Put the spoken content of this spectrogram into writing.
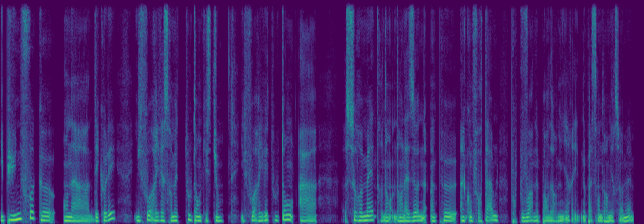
Et puis une fois que on a décollé, il faut arriver à se remettre tout le temps en question. Il faut arriver tout le temps à se remettre dans la zone un peu inconfortable pour pouvoir ne pas endormir et ne pas s'endormir soi-même.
